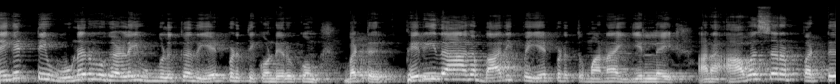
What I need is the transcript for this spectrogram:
நெகட்டிவ் உணர்வுகளை உங்களுக்கு அது ஏற்படுத்தி கொண்டிருக்கும். பட்டு பெரிதாக பாதிப்பை ஏற்படுத்துமானா இல்லை. ஆனால் அவசரப்பட்டு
